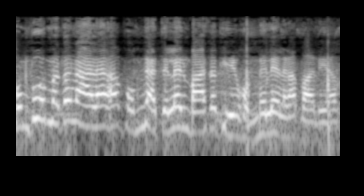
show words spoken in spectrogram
ผมพูดมาตั้งนานแล้วครับ ผมอยากจะเล่นบาสสักทีผมไม่เล่นแล้วครับตอนนี้ครับ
